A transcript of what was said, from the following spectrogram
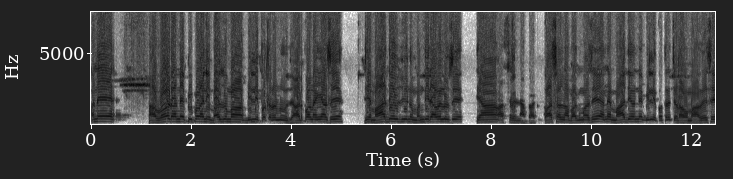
અને આ વડ અને પીપળાની બાજુમાં બીલીપત્રનું ઝાડ પણ અહીંયા છે. જે મહાદેવજીનું મંદિર આવેલું છે ત્યાં પાછળના ભાગ પાછળના ભાગમાં છે અને મહાદેવને બીલીપત્ર ચડાવવામાં આવે છે.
